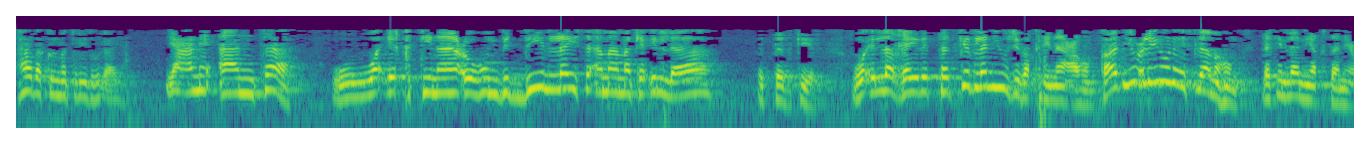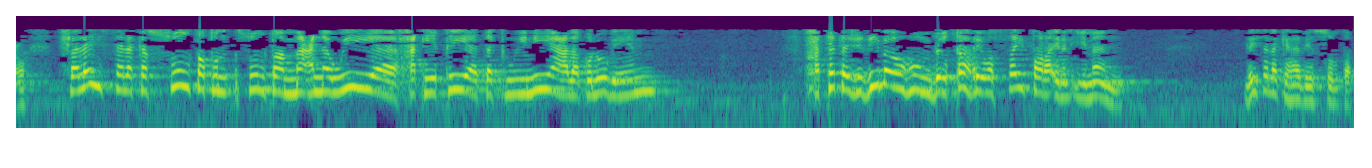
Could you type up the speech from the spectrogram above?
هذا كل ما تريده الآية. يعني أنت واقتناعهم بالدين ليس أمامك إلا التذكير. وإلا غير التذكير لن يوجب اقتناعهم. قد يعلنون إسلامهم لكن لن يقتنعوا. فليس لك سلطة, سلطة معنوية حقيقية تكوينية على قلوبهم حتى تجذبهم بالقهر والسيطرة إلى الإيمان. ليس لك هذه السلطة.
